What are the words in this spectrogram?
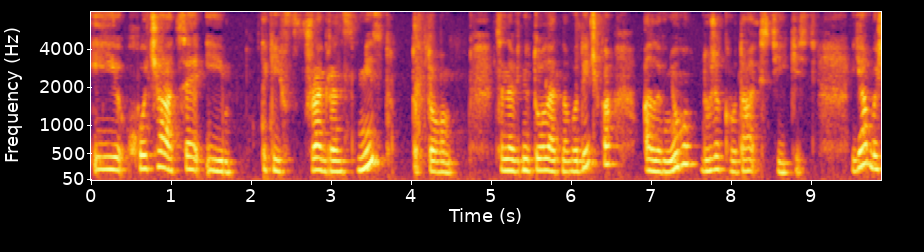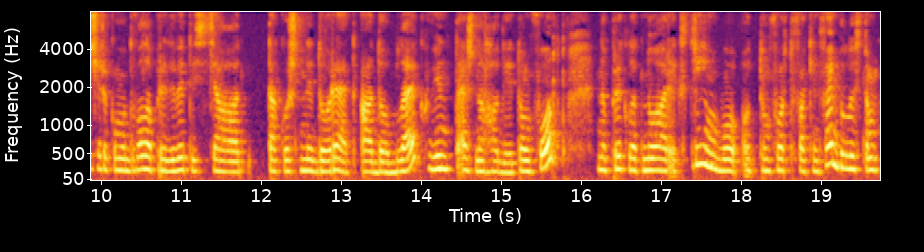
І хоча це і такий fragrance міст, тобто це навіть не туалетна водичка, але в нього дуже крута стійкість. Я би ще рекомендувала придивитися також не до Red, а до Black. Він теж нагадує Tom Ford, наприклад, Noir Extreme, бо от Tom Ford Fucking Fabulous, там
